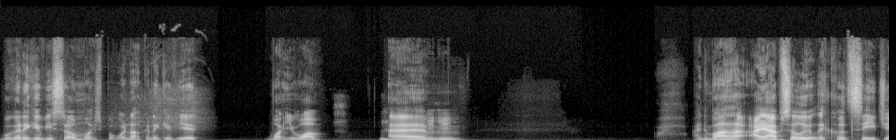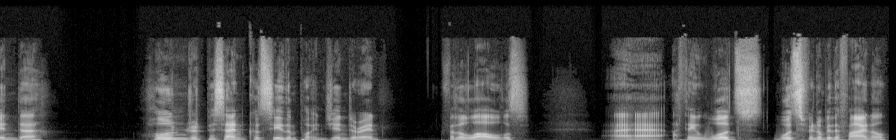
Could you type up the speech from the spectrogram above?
We're going to give you so much, but we're not going to give you what you want. Um, Mhm. And while I, absolutely could see Jinder, hundred percent could see them putting Jinder in for the lols. Uh, I think Woods Woods Finn will be the final.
